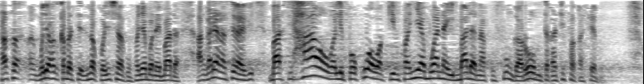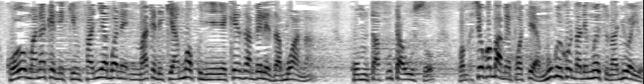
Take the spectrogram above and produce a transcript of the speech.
hasa moja kabla sijaenda kuonyesha kumfanyia bwana ibada. Angalia anasema hivi basi hawa walipokuwa wakimfanyia bwana ibada na kufunga roho mtakatifu akasema. Kwa hiyo maanake nikimfanyia bwana maanake nikiamua kunyenyekeza mbele za bwana kumtafuta uso kwa, sio kwamba amepotea. Mungu yuko ndani mwetu najua hiyo.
